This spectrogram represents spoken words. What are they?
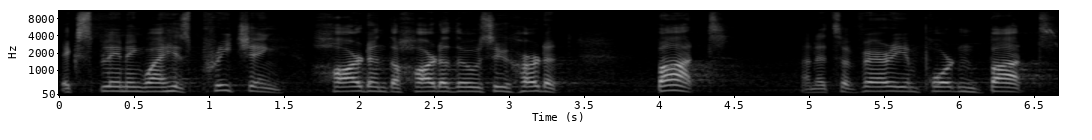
explaining why his preaching hardened the heart of those who heard it. But, and it's a very important but,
